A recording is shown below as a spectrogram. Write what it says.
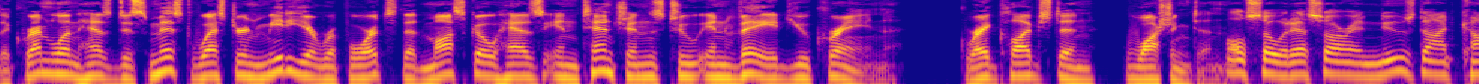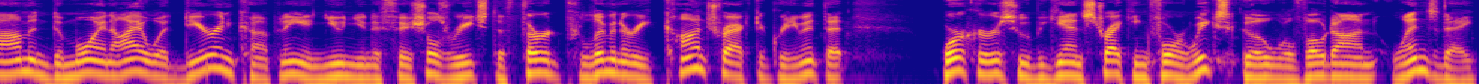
The Kremlin has dismissed Western media reports that Moscow has intentions to invade Ukraine. Greg Clugston, Washington. Also at srnnews.com in Des Moines, Iowa, Deere and Company and union officials reached a third preliminary contract agreement that workers who began striking four weeks ago will vote on Wednesday.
